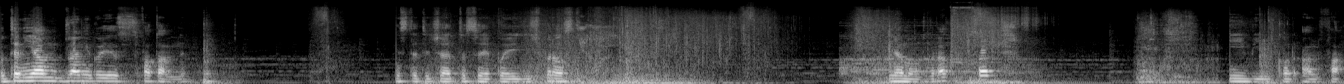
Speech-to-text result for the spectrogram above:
Bo ten Jan dla niego jest fatalny. Niestety trzeba to sobie powiedzieć prosto. Miano odwracacz. I Wilkor Alpha.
